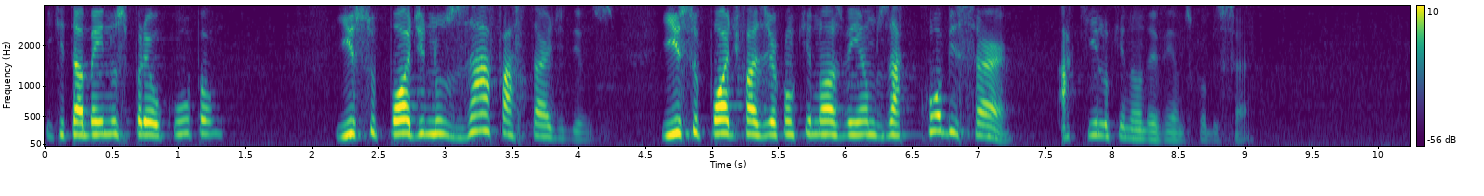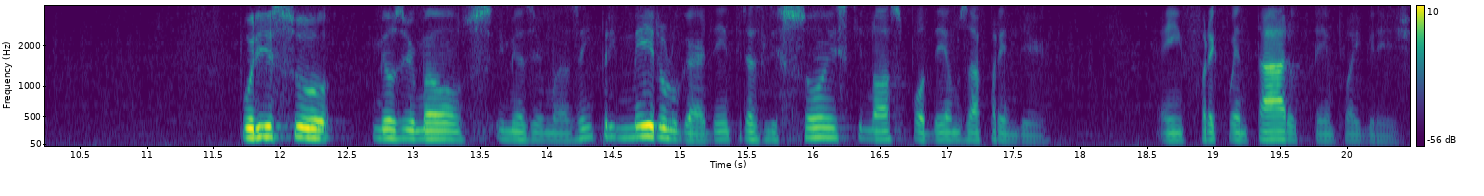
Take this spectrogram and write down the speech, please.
e que também nos preocupam. Isso pode nos afastar de Deus. E isso pode fazer com que nós venhamos a cobiçar aquilo que não devemos cobiçar. Por isso, meus irmãos e minhas irmãs, em primeiro lugar, dentre as lições que nós podemos aprender em frequentar o templo, a igreja,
